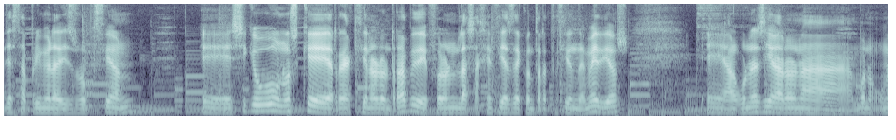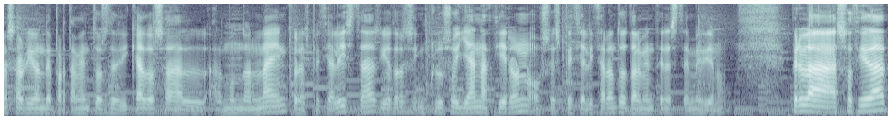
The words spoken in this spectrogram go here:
de esta primera disrupción, eh, sí que hubo unos que reaccionaron rápido y fueron las agencias de contratación de medios. Eh, algunas llegaron a. Bueno, unas abrieron departamentos dedicados al, mundo online con especialistas y otras incluso ya nacieron o se especializaron totalmente en este medio, ¿no? Pero la sociedad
